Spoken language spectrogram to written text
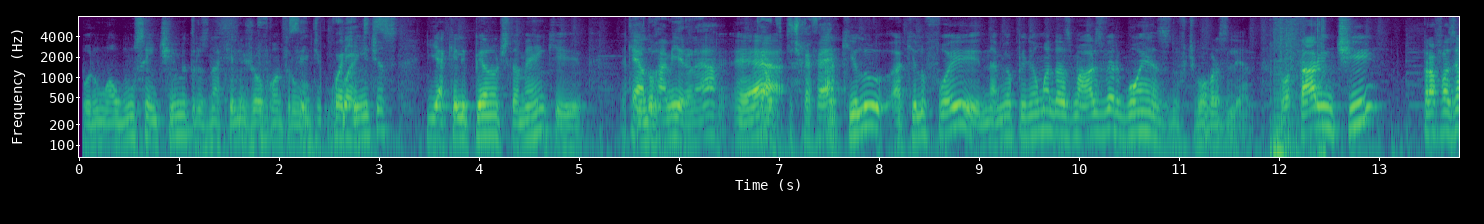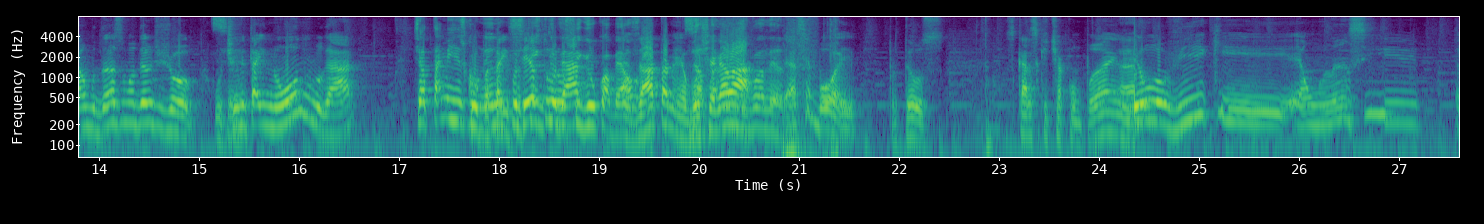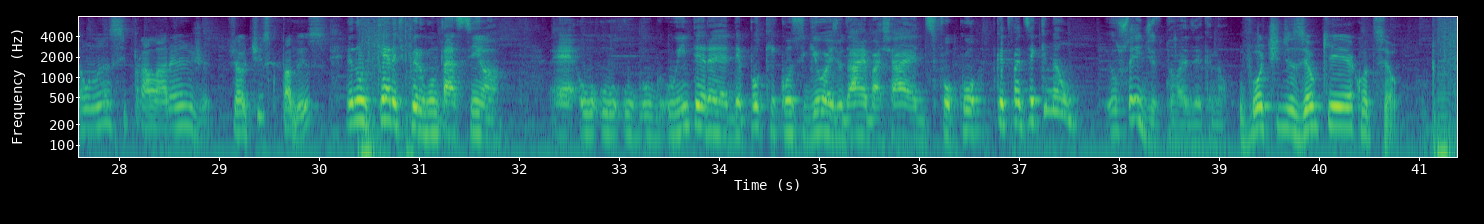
por um, alguns centímetros naquele jogo contra o Corinthians. Corinthians. e aquele pênalti também que Que é a do Ramiro, né? é, Que é o que tu te refere? Aquilo, aquilo foi, na minha opinião, uma das maiores vergonhas do futebol brasileiro. Votaram em ti para fazer uma mudança no modelo de jogo. O Sim. time está em nono lugar. Já tá me Desculpa, respondendo está em por sexto que tu não lugar. seguiu com o Abel. Exatamente, eu vou Já tá chegar lá. Essa é boa aí, para teus os caras que te acompanham. Eu ouvi que é um lance, é um lance para laranja. Já eu tinha escutado isso? Eu não quero te perguntar assim, ó. é, o, o, o, o Inter, é, depois que conseguiu ajudar a rebaixar, é, desfocou, porque tu vai dizer que não. Eu sei disso, tu vai dizer que não. Vou te dizer o que aconteceu.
